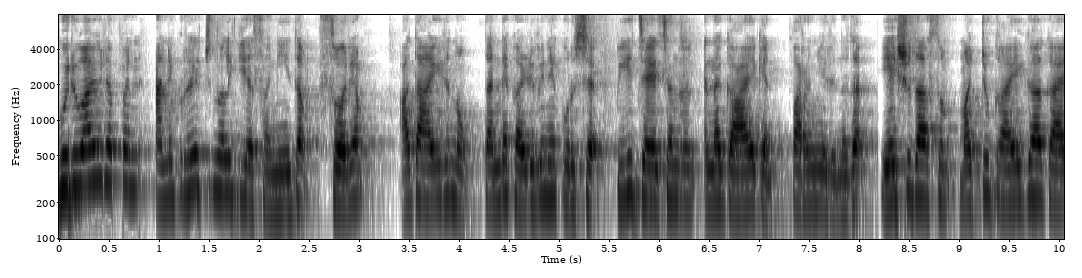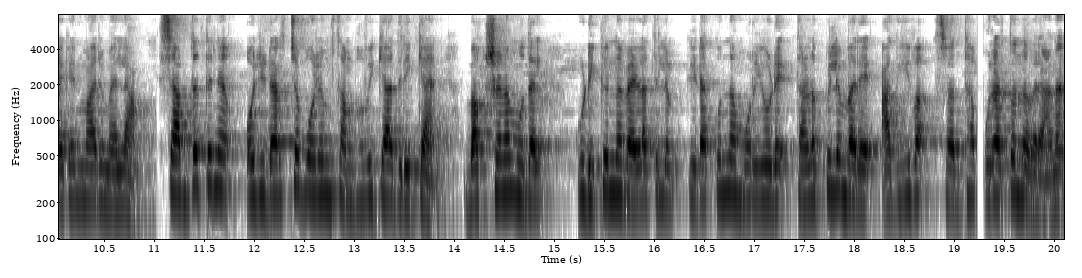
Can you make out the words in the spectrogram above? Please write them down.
ഗുരുവായൂരപ്പൻ അനുഗ്രഹിച്ചു നൽകിയ സംഗീതം സ്വരം. അതായിരുന്നു തന്റെ കഴിവിനെക്കുറിച്ച് പി. ജയചന്ദ്രൻ എന്ന ഗായകൻ പറഞ്ഞിരുന്നത്. യേശുദാസും മറ്റു ഗായിക ഗായകന്മാരുമെല്ലാം ശബ്ദത്തിന് ഒരിടർച്ച പോലും സംഭവിക്കാതിരിക്കാൻ ഭക്ഷണം മുതൽ കുടിക്കുന്ന വെള്ളത്തിലും കിടക്കുന്ന മുറിയുടെ തണുപ്പിലും വരെ അതീവ ശ്രദ്ധ പുലർത്തുന്നവരാണ്.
